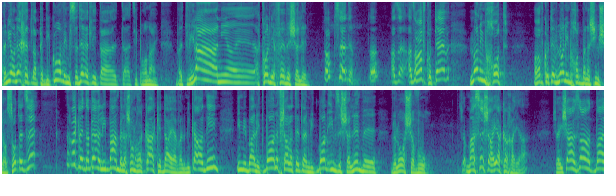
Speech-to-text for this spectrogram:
אני הולכת לפדיקור והיא מסדרת לי את הציפורניים. בטבילה אני, אה, הכל יפה ושלם. טוב, בסדר. טוב. אז, אז הרב כותב לא למחות, הרב כותב לא למחות בנשים שעושות את זה, רק לדבר אל ליבם בלשון רכה כדאי, אבל מעיקר הדין, אם היא באה לטבול, אפשר לתת להם לטבול, אם זה שלם ו, ולא שבור. מעשה שהיה כך היה, שהאישה הזאת באה,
